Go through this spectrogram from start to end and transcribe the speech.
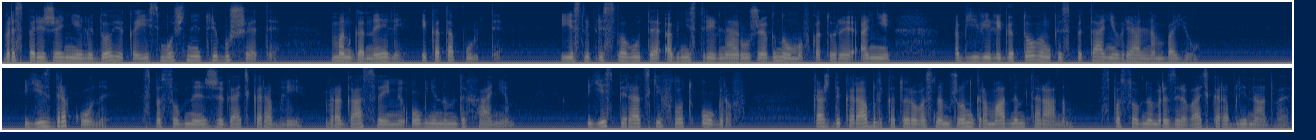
В распоряжении Людовика есть мощные требушеты, манганели и катапульты – если пресловутое огнестрельное оружие гномов, которое они объявили готовым к испытанию в реальном бою. Есть драконы, способные сжигать корабли, врага своими огненным дыханием. Есть пиратский флот Огров, каждый корабль которого снабжен громадным тараном, способным разрывать корабли надвое.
